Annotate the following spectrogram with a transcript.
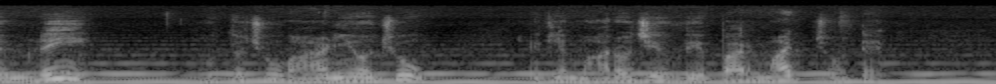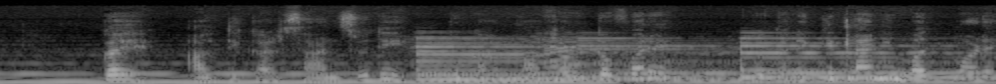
એમ નહીં, હું તો છું વાણિયો છું, એટલે મારો જીવ વેપારમાં જ ચોંટે. કહે, આવતીકાલ સાંજ સુધી તું ગામમાં ફરતો ફરે, તો તને કેટલાની મત મળે?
